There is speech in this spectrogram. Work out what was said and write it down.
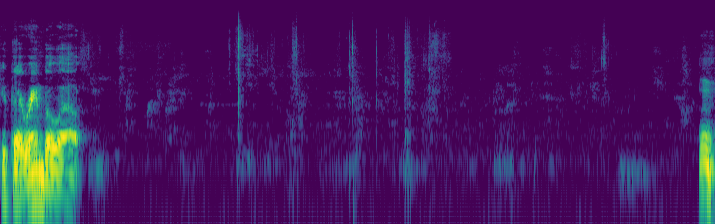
Get that rainbow out. Hmm.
